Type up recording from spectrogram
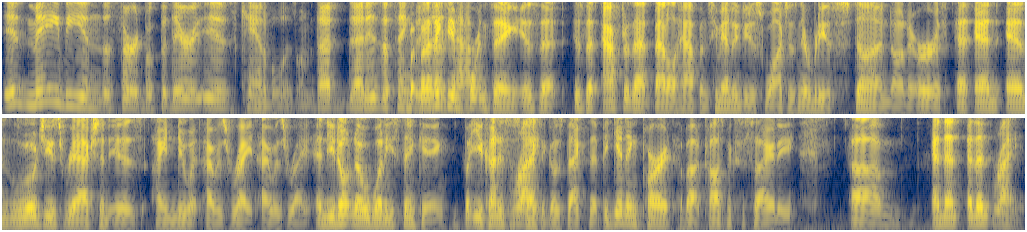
it may be in the third book, but there is cannibalism. That that is a thing. But, but I think the happen. important thing is that is that after that battle happens, humanity just watches and everybody is stunned on Earth, and and, and Luoji's reaction is, "I knew it. I was right. I was right." And you don't know what he's thinking, but you kind of suspect right. it goes back to that beginning part about cosmic society. Um, and then and then right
